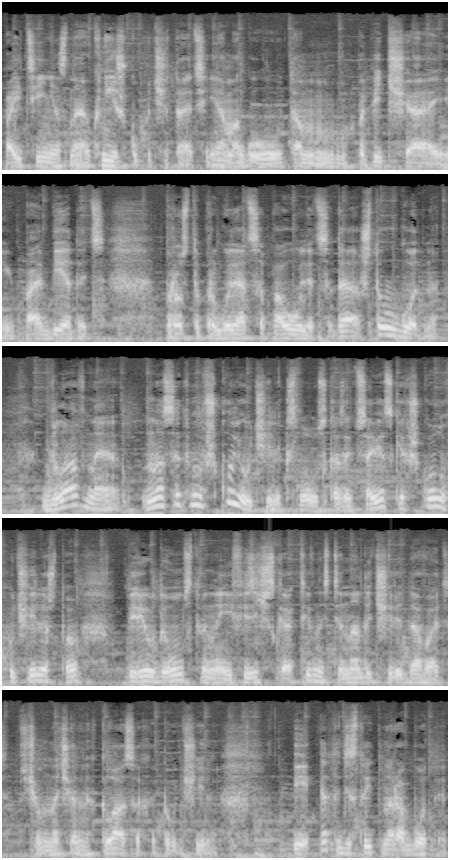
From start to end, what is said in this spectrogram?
пойти, не знаю, книжку почитать. Я могу там попить чай, пообедать, просто прогуляться по улице, да, что угодно. Главное, нас этому в школе учили, к слову сказать. В советских школах учили, что периоды умственной и физической активности надо чередовать. Причем в начальных классах это учили. И это действительно работает.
